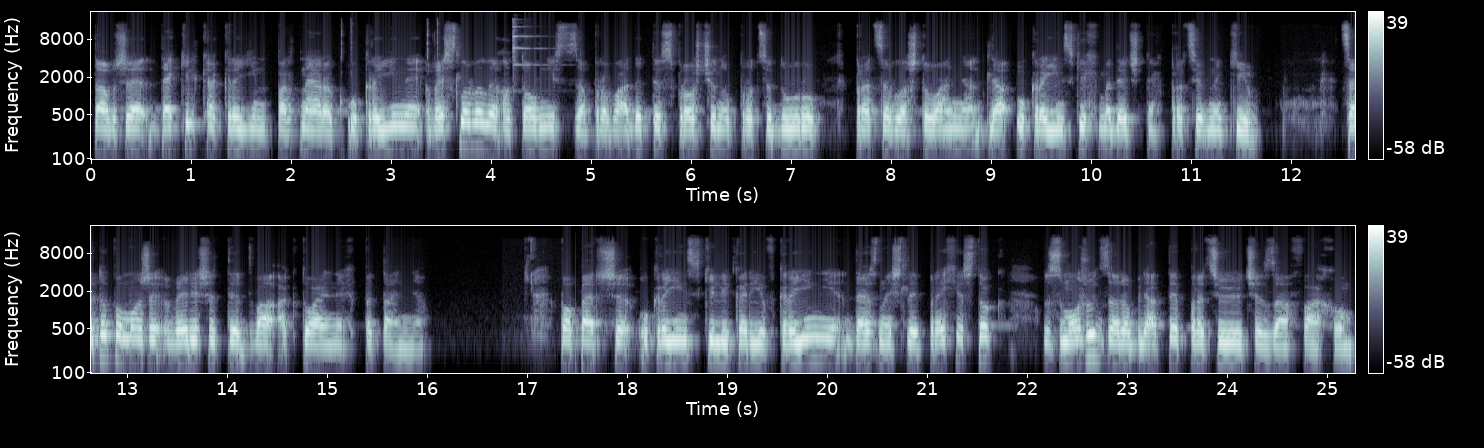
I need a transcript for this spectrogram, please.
Та вже декілька країн-партнерок України висловили готовність запровадити спрощену процедуру працевлаштування для українських медичних працівників. Це допоможе вирішити два актуальних питання. По-перше, українські лікарі в країні, де знайшли прихисток, зможуть заробляти працюючи за фахом.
